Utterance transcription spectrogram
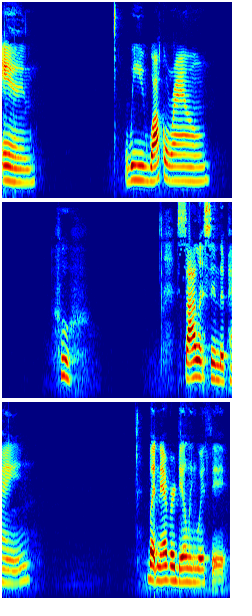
And we walk around Whew. Silencing the pain, but never dealing with it,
